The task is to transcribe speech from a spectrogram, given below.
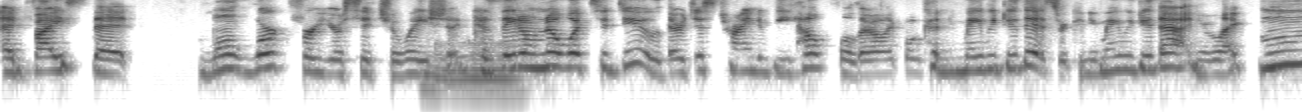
advice that won't work for your situation because they Mhm. don't know what to do. They're just trying to be helpful. They're like, well, can you maybe do this or can you maybe do that? And you're like, mm,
